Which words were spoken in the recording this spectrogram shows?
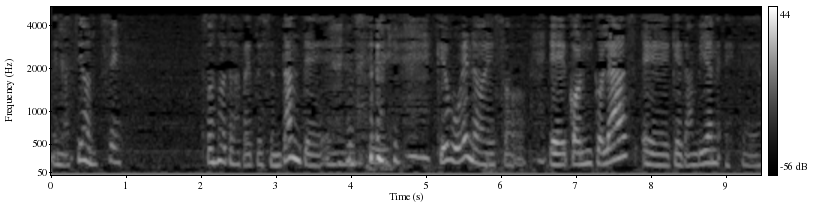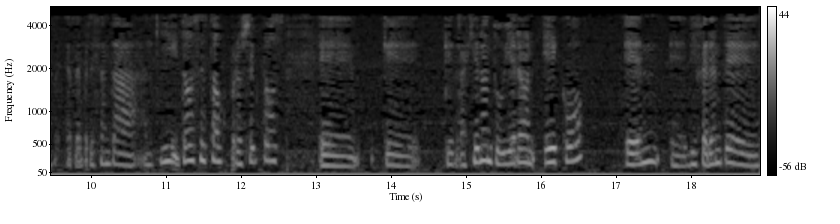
en Nación. Sí sos nuestra representante. Qué bueno eso. Eh, con Nicolás, eh, que también este, representa aquí, y todos estos proyectos eh, que, que trajeron tuvieron eco en diferentes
